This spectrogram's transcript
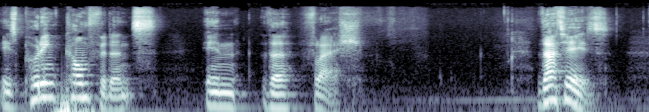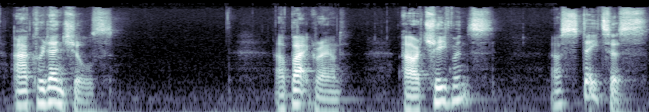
is putting confidence in the flesh. That is our credentials, our background, our achievements, our status,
